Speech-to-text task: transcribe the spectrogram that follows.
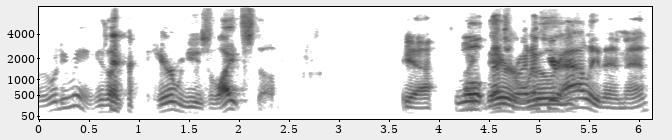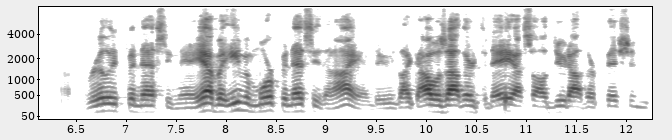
I was like, what do you mean? He's like, here we use light stuff. Yeah. Well, Like, that's right up your alley then, man. Really finessey, man. Yeah, but even more finessey than I am, dude. Like I was out there today, I saw a dude out there fishing,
